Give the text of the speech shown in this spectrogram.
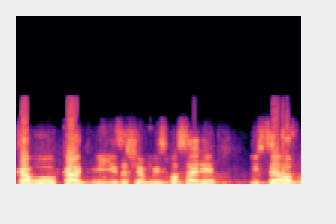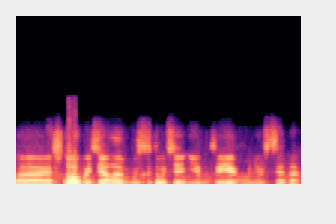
кого, как и зачем мы спасали, и в целом, э, что мы делаем в институте и внутри университета.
